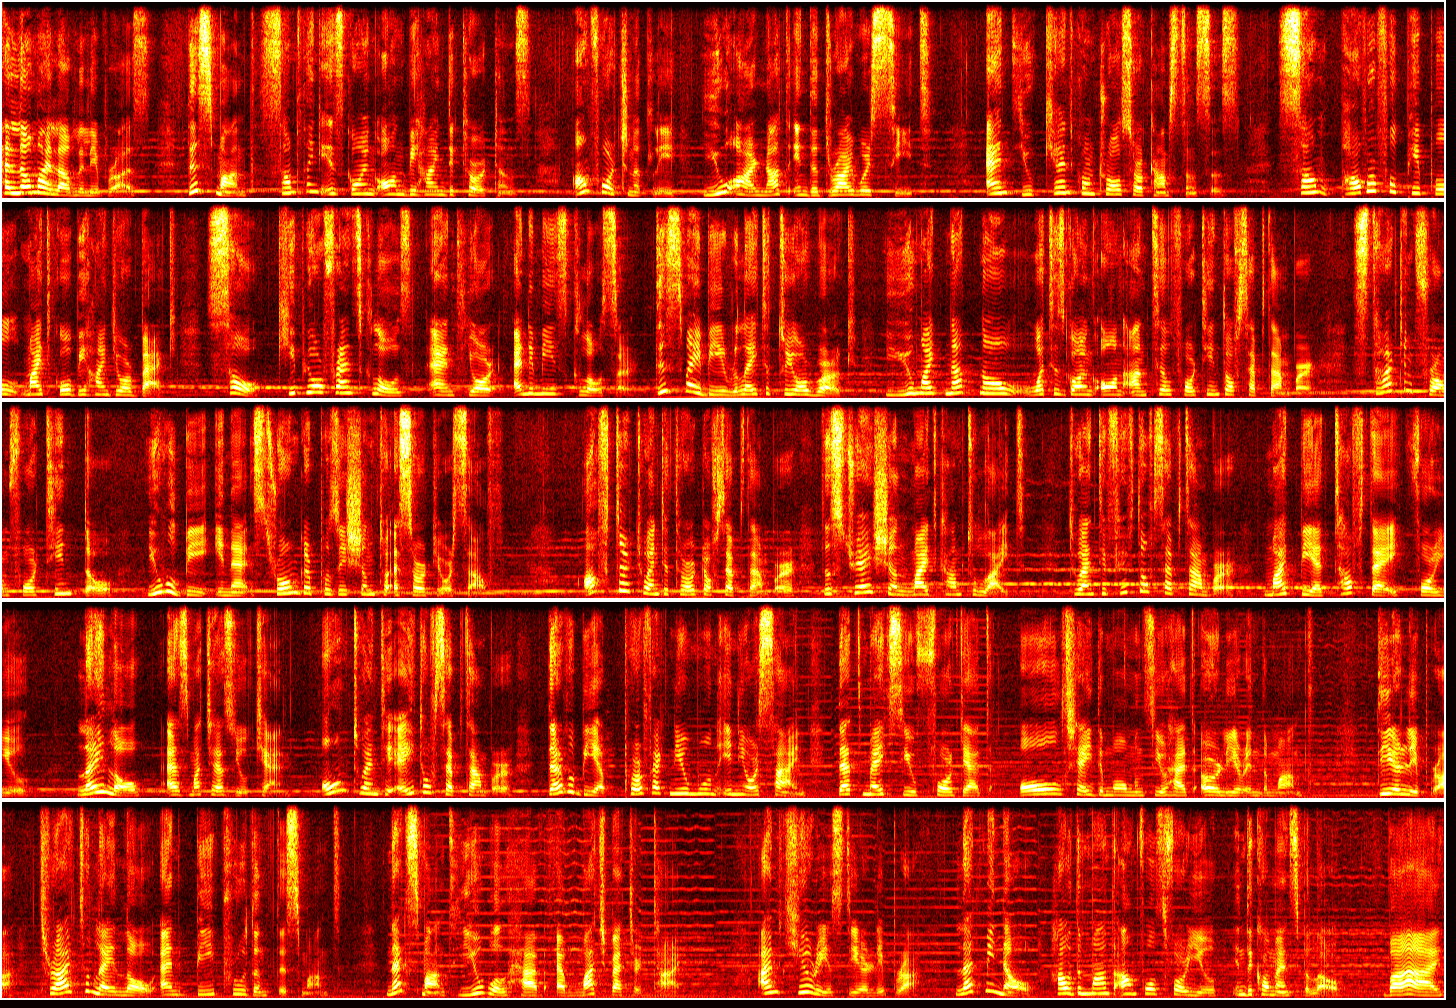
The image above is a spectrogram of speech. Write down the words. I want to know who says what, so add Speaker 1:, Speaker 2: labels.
Speaker 1: Hello my lovely Libras. This month something is going on behind the curtains. Unfortunately, you are not in the driver's seat and you can't control circumstances. Some powerful people might go behind your back, so keep your friends close and your enemies closer. This may be related to your work. You might not know what is going on until 14th of September. Starting from 14th though, you will be in a stronger position to assert yourself. After 23rd of September, the situation might come to light. 25th of September might be a tough day for you. Lay low as much as you can. On 28th of September, there will be a perfect new moon in your sign that makes you forget all shady moments you had earlier in the month. Dear Libra, try to lay low and be prudent this month. Next month, you will have a much better time. I'm curious, dear Libra. Let me know how the month unfolds for you in the comments below. Bye!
